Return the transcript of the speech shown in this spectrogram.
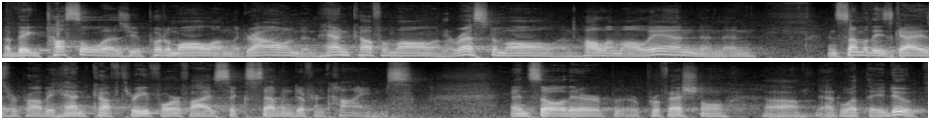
a big tussle as you put them all on the ground and handcuff them all and arrest them all and haul them all in. And, then, and some of these guys were probably handcuffed three, four, five, six, seven different times. And so they're professional uh, at what they do.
